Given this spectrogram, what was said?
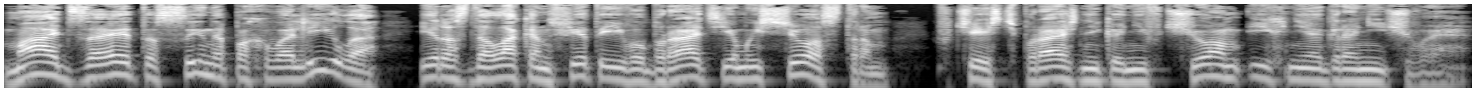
Мать за это сына похвалила и раздала конфеты его братьям и сестрам, в честь праздника ни в чем их не ограничивая.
